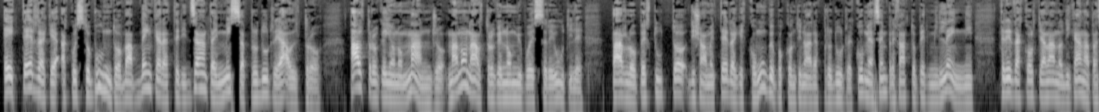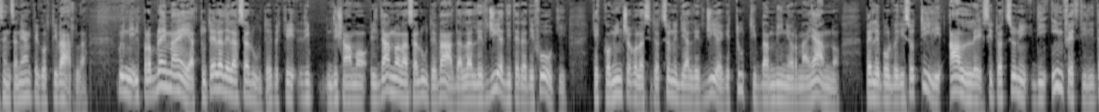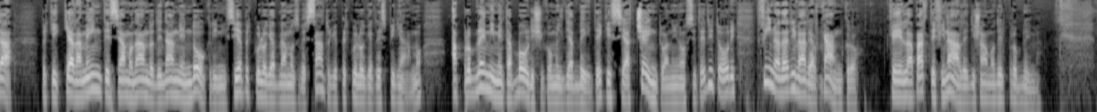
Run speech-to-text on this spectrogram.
È terra che a questo punto va ben caratterizzata e messa a produrre altro, altro che io non mangio, ma non altro che non mi può essere utile. Parlo per tutto, diciamo, è terra che comunque può continuare a produrre, come ha sempre fatto per millenni, tre raccolti all'anno di canapa senza neanche coltivarla. Quindi il problema è a tutela della salute, perché diciamo, il danno alla salute va dall'allergia di terra dei fuochi, che comincia con la situazione di allergia che tutti i bambini ormai hanno per le polveri sottili, alle situazioni di infertilità, perché chiaramente stiamo dando dei danni endocrini sia per quello che abbiamo sversato che per quello che respiriamo, a problemi metabolici come il diabete che si accentua nei nostri territori fino ad arrivare al cancro, che è la parte finale, diciamo, del problema.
